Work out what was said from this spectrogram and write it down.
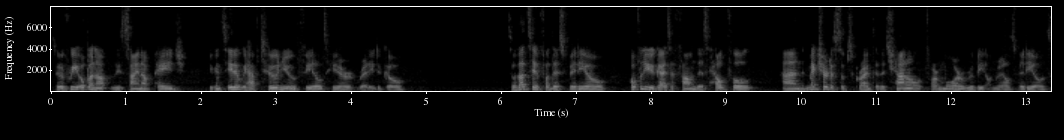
So if we open up the sign up page, you can see that we have two new fields here ready to go. So that's it for this video. Hopefully you guys have found this helpful and make sure to subscribe to the channel for more Ruby on Rails videos.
